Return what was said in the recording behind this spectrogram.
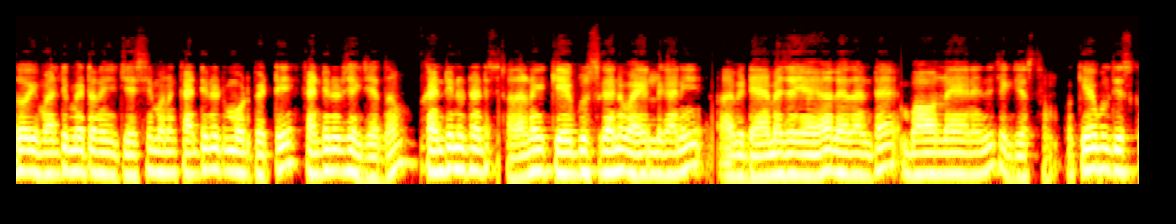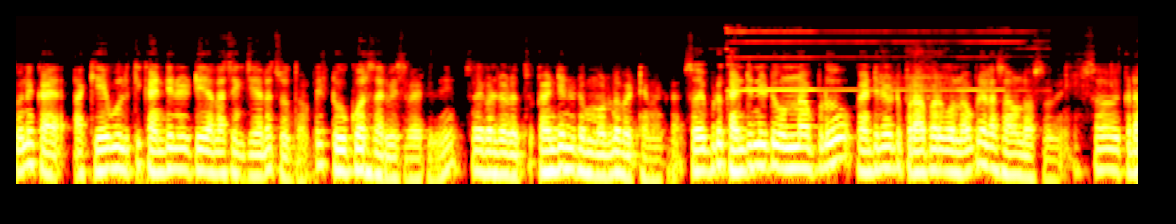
సో ఈ మల్టీమీటర్ యూజ్ చేసి మనం కంటిన్యూటీ మోడ్ పెట్టి కంటిన్యూటీ చెక్ చేద్దాం. కంటిన్యూటీ అంటే సాధారణంగా కేబుల్స్ కానీ వైర్లు కానీ అవి డ్యామేజ్ అయ్యాయా లేదంటే బాగున్నాయా అనేది చెక్ చేస్తాం. కేబుల్ తీసుకొని ఆ కేబుల్కి కంటిన్యూటీ ఎలా చెక్ చేయాలో చూద్దాం. టూ కోర్ సర్వీస్ వైర్ ఇది. సో ఇక్కడ చూడొచ్చు కంటిన్యూటీ మోడ్లో పెట్టాము ఇక్కడ. సో ఇప్పుడు కంటిన్యూటీ ఉన్నప్పుడు కంటిన్యూటీ ప్రాపర్గా ఉన్నప్పుడు ఇలా సౌండ్ వస్తుంది. సో ఇక్కడ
